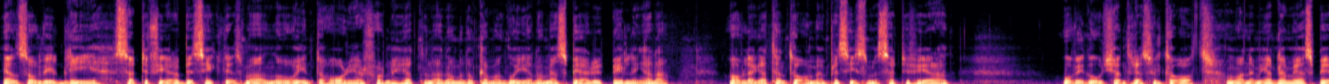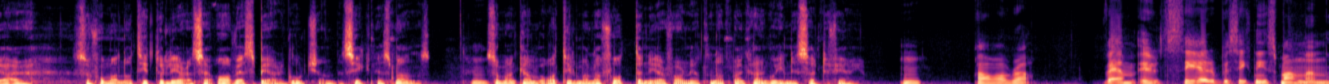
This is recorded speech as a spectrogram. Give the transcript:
en som vill bli certifierad besiktningsman och inte har erfarenheterna, ja, men då kan man gå igenom SPR-utbildningarna, avlägga tentamen precis som en certifierad och vid godkänt resultat, om man är medlem i SBR, så får man då titulera sig av SBR godkänd besiktningsman. Mm. Så man kan vara till man har fått den erfarenheten att man kan gå in i certifieringen. Mm. Ja, vad bra. Vem utser besiktningsmannen?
